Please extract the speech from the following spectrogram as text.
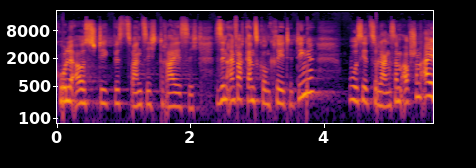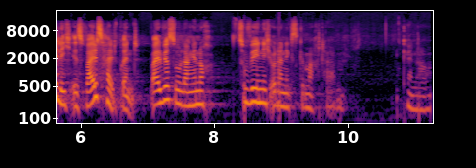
Kohleausstieg bis 2030. Das sind einfach ganz konkrete Dinge, wo es jetzt so langsam auch schon eilig ist, weil es halt brennt, weil wir so lange noch zu wenig oder nichts gemacht haben. Genau.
